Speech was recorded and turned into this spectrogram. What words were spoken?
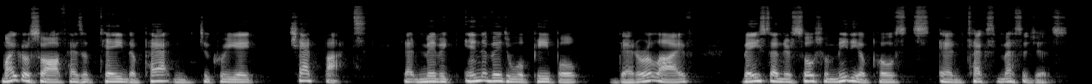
Microsoft has obtained a patent to create chatbots that mimic individual people, dead or alive, based on their social media posts and text messages.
